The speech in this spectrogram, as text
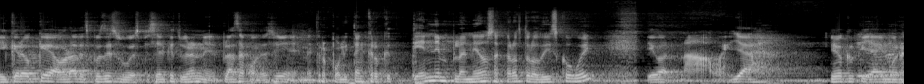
Y creo que ahora, después de su especial que tuvieron en el Plaza Condesa y en el Metropolitan, creo que tienen planeado sacar otro disco, güey. Digo, no, güey, ya. Yo creo que ya ahí muere.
